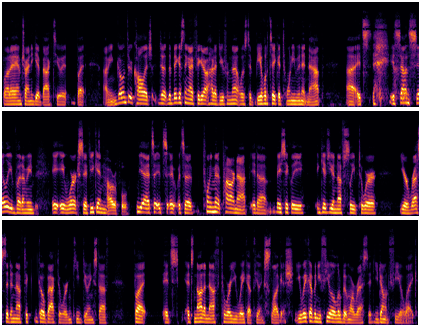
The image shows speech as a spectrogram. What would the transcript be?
But I am trying to get back to it. But I mean, going through college, the biggest thing I figured out how to do from that was to be able to take a 20 minute nap. Uh, it's it sounds silly, but I mean, it, it works. If you can Powerful. yeah, it's a, it's a, it's a 20 minute power nap. It uh, basically it gives you enough sleep to where you're rested enough to go back to work and keep doing stuff, but it's it's not enough to where you wake up feeling sluggish. You wake up and you feel a little bit more rested. You don't feel like,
